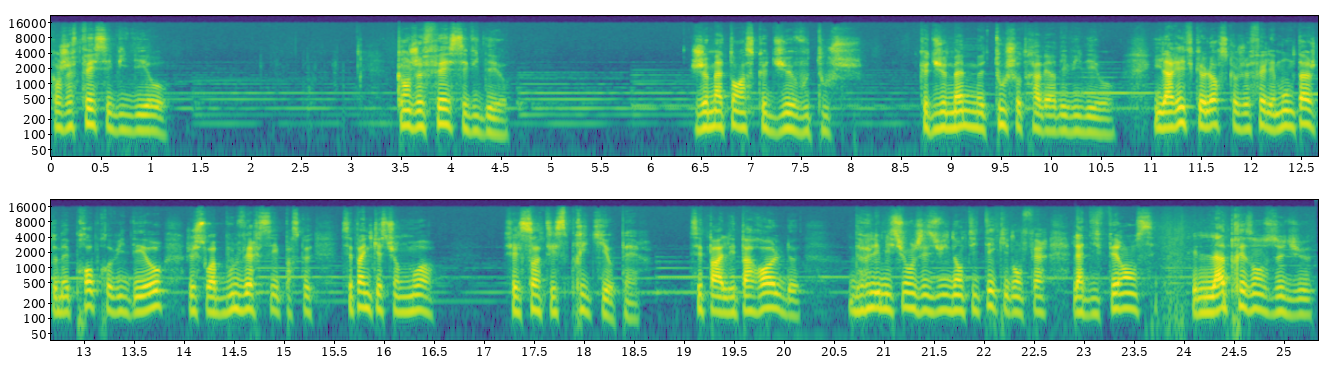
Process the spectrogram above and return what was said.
quand je fais ces vidéos, quand je fais ces vidéos, je m'attends à ce que Dieu vous touche que Dieu même me touche au travers des vidéos. Il arrive que lorsque je fais les montages de mes propres vidéos, je sois bouleversé parce que ce n'est pas une question de moi, c'est le Saint-Esprit qui opère. Ce n'est pas les paroles de, de l'émission Jésus Identité qui vont faire la différence, c'est la présence de Dieu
